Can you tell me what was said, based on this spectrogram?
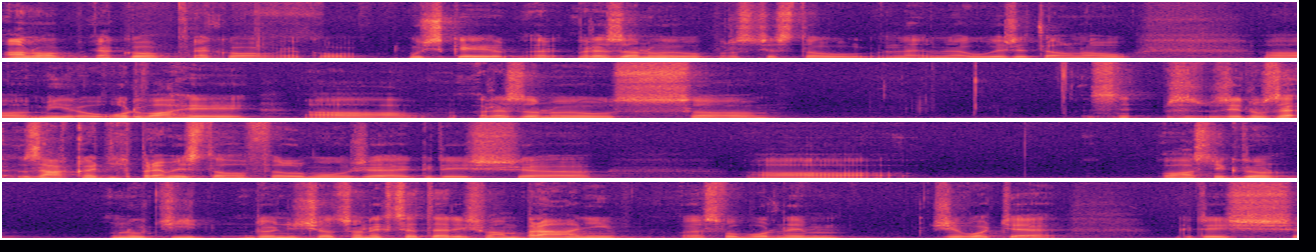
ano, jako, jako, jako mužský rezonuju prostě s tou ne, neuvěřitelnou uh, mírou odvahy a rezonuju s, z jednou z základních premis toho filmu, že když a, vás někdo nutí do něčeho, co nechcete, když vám brání ve svobodném životě, když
